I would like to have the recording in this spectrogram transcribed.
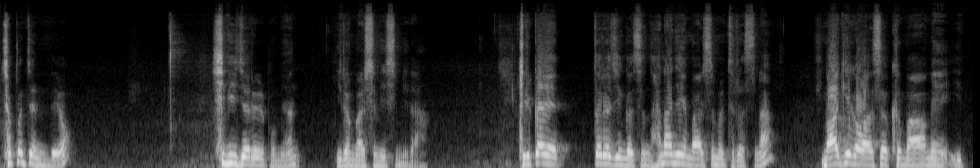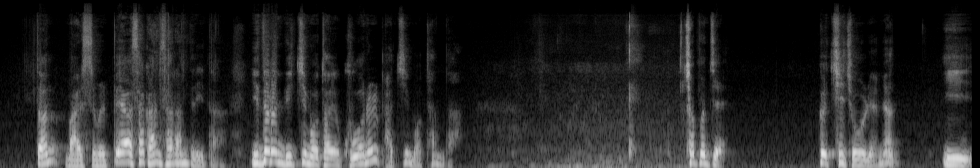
첫 번째인데요. 12절을 보면 이런 말씀이 있습니다. 길가에 떨어진 것은 하나님의 말씀을 들었으나 마귀가 와서 그 마음에 있던 말씀을 빼앗아 간 사람들이다. 이들은 믿지 못하여 구원을 받지 못한다. 첫 번째, 끝이 좋으려면 이,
